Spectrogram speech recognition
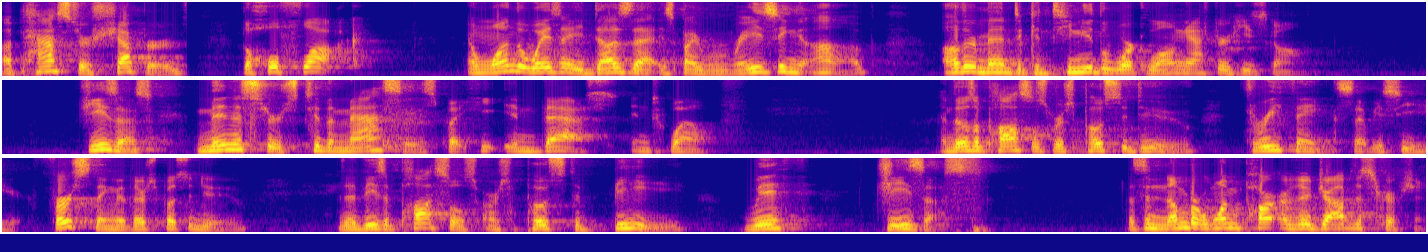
a pastor shepherds the whole flock. And one of the ways that he does that is by raising up other men to continue the work long after he's gone. Jesus ministers to the masses, but he invests in 12. And those apostles were supposed to do three things that we see here. First thing that they're supposed to do that these apostles are supposed to be with Jesus. That's the number one part of their job description,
